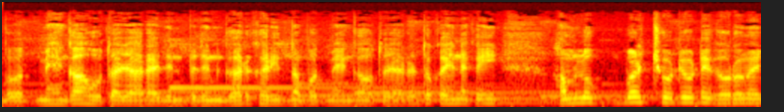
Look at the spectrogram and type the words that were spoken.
बहुत महँगा होता जा रहा है, दिन पर दिन घर खरीदना बहुत महँगा होता जा रहा है। तो कहीं ना कहीं हम लोग बहुत छोटे छोटे घरों में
